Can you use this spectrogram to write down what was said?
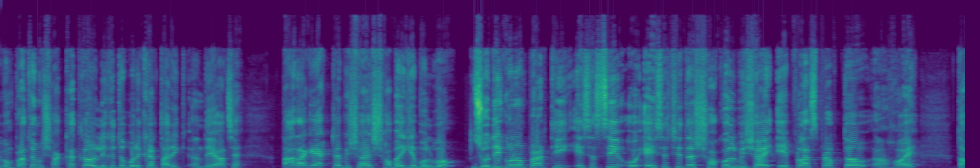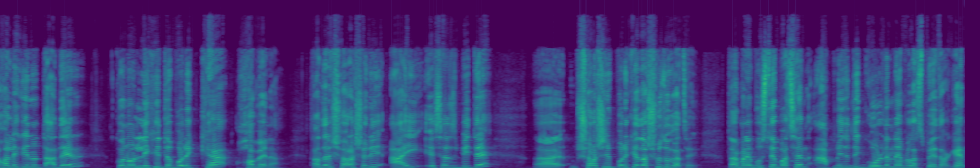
এবং প্রাথমিক সাক্ষাৎকার ও লিখিত পরীক্ষার তারিখ দেওয়া আছে। তার আগে একটা বিষয়ে সবাইকে বলব, যদি কোনো প্রার্থী এসএসসি ও এসএসসিতে সকল বিষয়ে এ প্লাস প্রাপ্ত হয়, তাহলে কিন্তু তাদের কোনো লিখিত পরীক্ষা হবে না। তাদের সরাসরি আইএসএসবিতে সরাসরি পরীক্ষা দেওয়ার সুযোগ আছে। তার মানে বুঝতে পারছেন, আপনি যদি গোল্ডেন এ প্লাস পেয়ে থাকেন,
